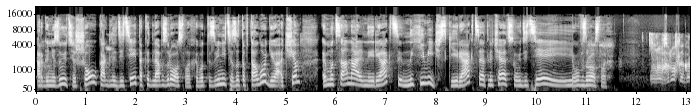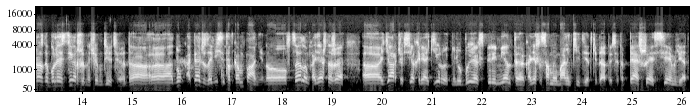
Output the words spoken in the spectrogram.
организуете шоу как для детей, так и для взрослых. И вот, извините за тавтологию, а чем эмоциональные реакции на химические реакции отличаются у детей и у взрослых? Взрослые гораздо более сдержаны, чем дети. Да, э, ну, опять же, зависит от компании. Но в целом, конечно же, э, ярче всех реагируют на любые эксперименты, конечно, самые маленькие детки, да, то есть это 5, 6, 7 лет.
